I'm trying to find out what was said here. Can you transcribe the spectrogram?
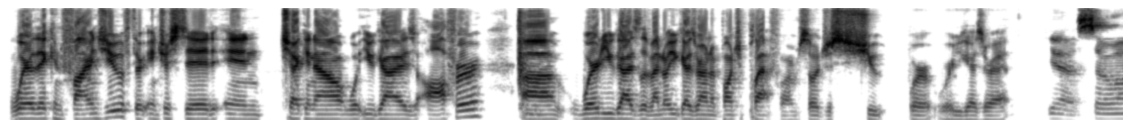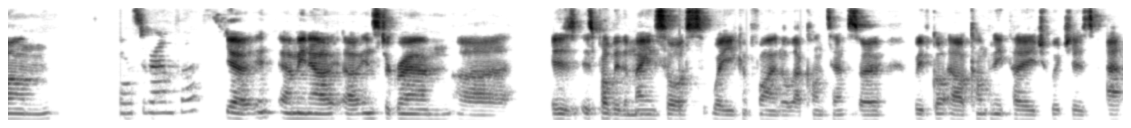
where they can find you if they're interested in checking out what you guys offer. Uh, where do you guys live? I know you guys are on a bunch of platforms, so just shoot where where you guys are at. Yeah. So um, Instagram first. yeah, in, I mean our, our Instagram uh, is is probably the main source where you can find all our content. So we've got our company page, which is at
